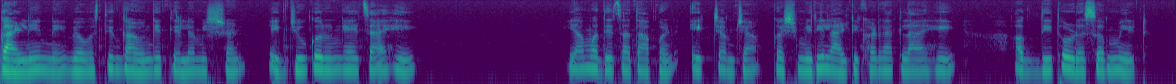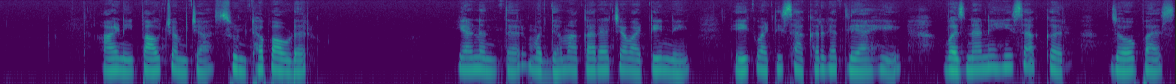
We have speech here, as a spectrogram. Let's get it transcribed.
गाळणीने व्यवस्थित गाळून घेतलेलं मिश्रण एकजीव करून घ्यायचं आहे. यामध्येच आता आपण एक चमचा कश्मीरी लाल तिखट घातला आहे. अगदी थोडंसं मीठ आणि पाव चमचा सुंठ पावडर. यानंतर मध्यम आकाराच्या वाटीने एक वाटी साखर घातली आहे. वजनाने ही साखर जवळपास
